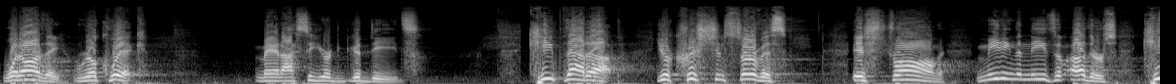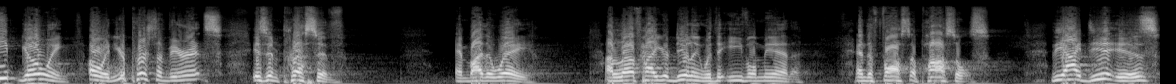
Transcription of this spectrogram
What are they? Real quick. Man, I see your good deeds. Keep that up. Your Christian service is strong, meeting the needs of others. Keep going. Oh, and your perseverance is impressive. And by the way, I love how you're dealing with the evil men and the false apostles. The idea is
